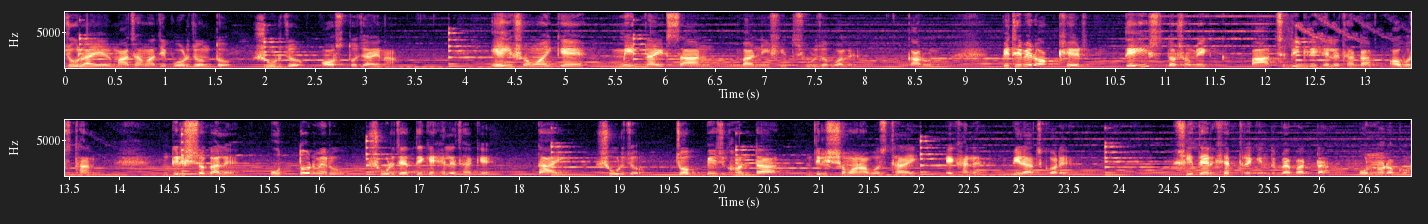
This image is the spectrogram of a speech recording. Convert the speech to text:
জুলাইয়ের মাঝামাঝি পর্যন্ত সূর্য অস্ত যায় না। এই সময়কে মিডনাইট সান বা নিশীথ সূর্য বলে। কারণ পৃথিবীর অক্ষের তেইশ দশমিক পাঁচ ডিগ্রি হেলে থাকা অবস্থান। গ্রীষ্মকালে উত্তর মেরু সূর্যের দিকে হেলে থাকে। তাই সূর্য চব্বিশ ঘণ্টা দৃশ্যমান অবস্থায় এখানে বিরাজ করে। শীতের ক্ষেত্রে কিন্তু ব্যাপারটা অন্যরকম,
